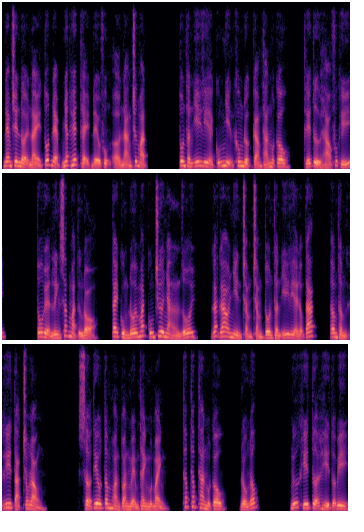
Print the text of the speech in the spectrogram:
đem trên đời này tốt đẹp nhất hết thể đều phụng ở nàng trước mặt. Tôn thần y gì cũng nhịn không được cảm thán một câu, thế tử hảo phúc khí. Tô huyền linh sắc mặt tướng đỏ, tay cùng đôi mắt cũng chưa nhàn rỗi, gắt gao nhìn chằm chằm tôn thần y gì động tác, âm thầm ghi tạc trong lòng. Sở tiêu tâm hoàn toàn mềm thành một mảnh, thấp thấp than một câu, đồ ngốc. Ngữ khí tựa hỉ tựa bi,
